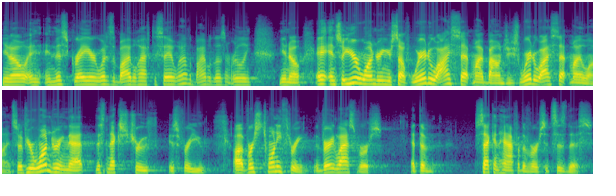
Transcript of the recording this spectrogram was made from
You know, in, in this gray area, what does the Bible have to say? Well, the Bible doesn't really, you know. And, and so you're wondering yourself, where do I set my boundaries? Where do I set my line? So if you're wondering that, this next truth is for you. Uh, verse 23, the very last verse, at the second half of the verse, it says this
